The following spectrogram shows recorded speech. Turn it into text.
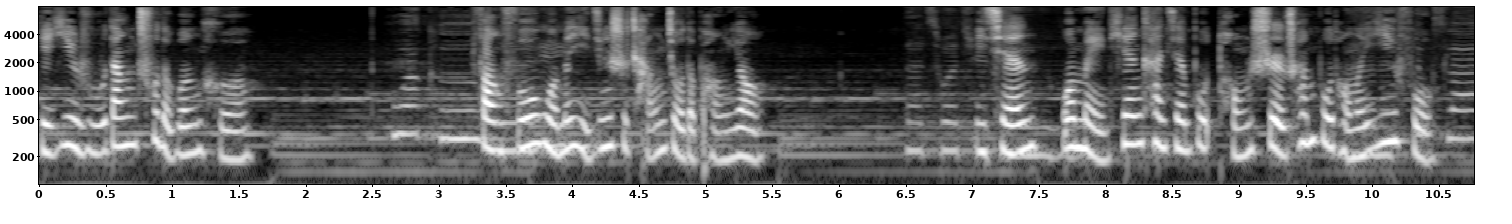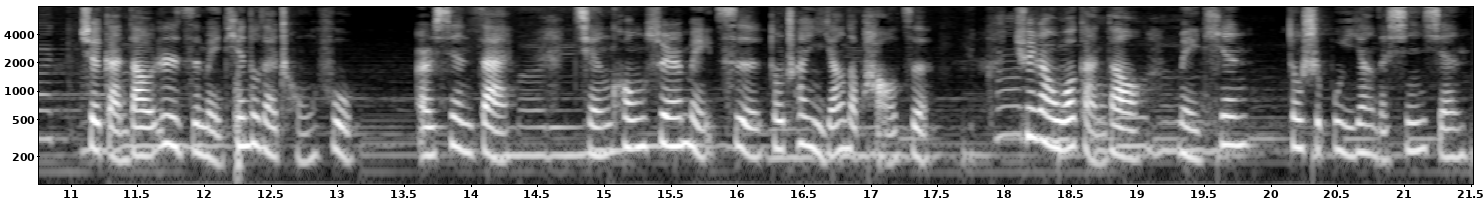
也一如当初的温和，仿佛我们已经是长久的朋友。以前我每天看见不同事穿不同的衣服，却感到日子每天都在重复；而现在，乾空虽然每次都穿一样的袍子，却让我感到每天。都是不一样的新鲜。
